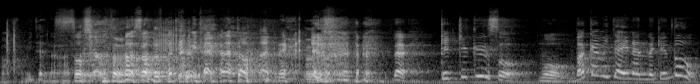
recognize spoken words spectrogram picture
バカみたいだなそうそう。そうそう。バカみたいなと思うねだから結局そうもうバカみたいなんだけど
